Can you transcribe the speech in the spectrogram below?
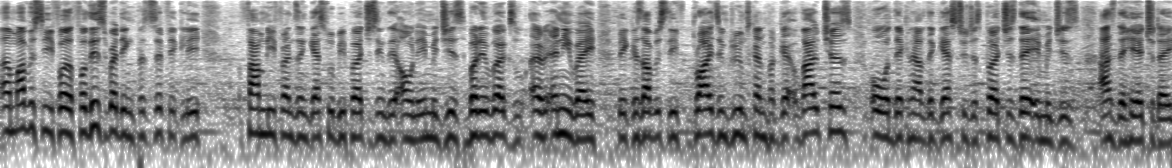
Um, obviously, for, for this wedding specifically, family, friends, and guests will be purchasing their own images, but it works uh, anyway because obviously brides and grooms can get vouchers or they can have the guests to just purchase their images as they're here today.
